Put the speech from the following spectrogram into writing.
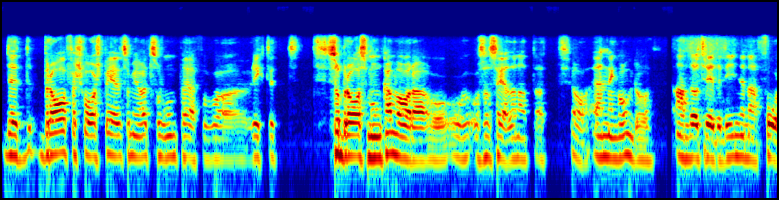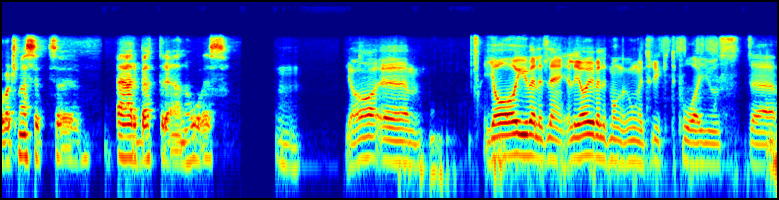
det bra försvarsspel som gör att Zonpä får vara riktigt så bra som hon kan vara och, och, och så sedan att, att ja, än en gång då andra och tredje linjerna forwardsmässigt eh, är bättre än HVs. Mm. Ja, ehm, jag har ju väldigt länge, eller jag har ju väldigt många gånger tryckt på just eh,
